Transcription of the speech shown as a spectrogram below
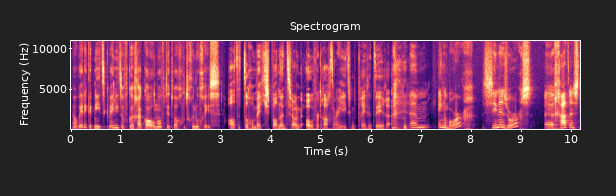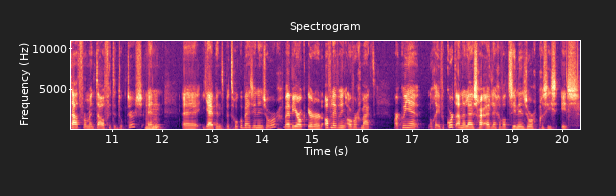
nou weet ik het niet. Ik weet niet of ik er ga komen, of dit wel goed genoeg is. Altijd toch een beetje spannend, zo'n overdracht waar je iets moet presenteren. Um, Ingeborg, Zin en Zorg uh, gaat en staat voor mentaal fitte dokters. Mhm. En uh, jij bent betrokken bij Zin en Zorg. We hebben hier ook eerder een aflevering over gemaakt. Maar kun je nog even kort aan de luisteraar uitleggen wat zin in zorg precies is?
